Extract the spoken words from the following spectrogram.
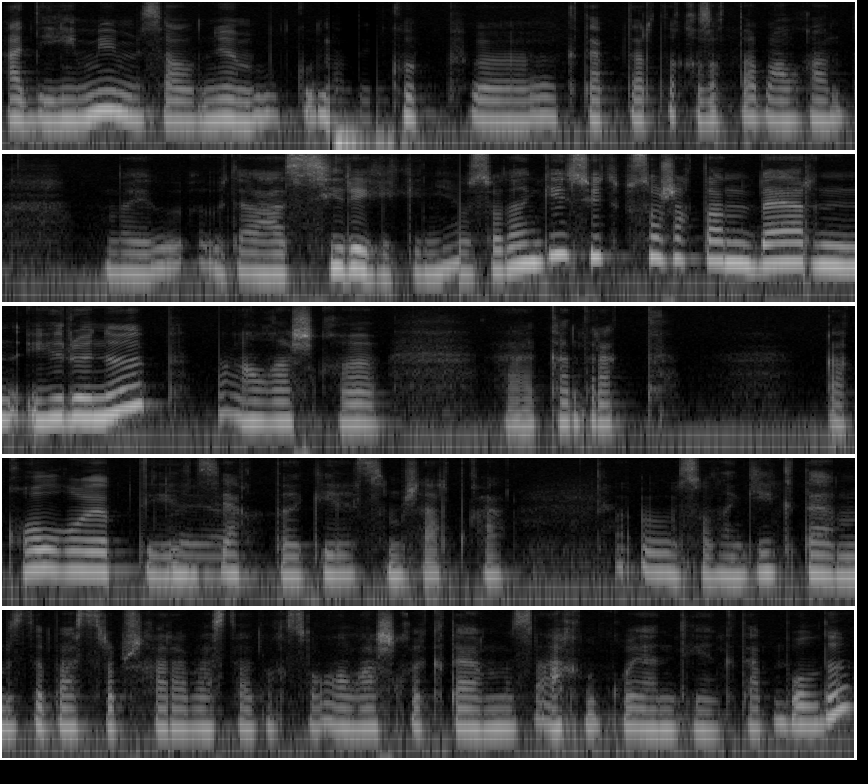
А дегенмен мысалы үнемі көп ә, кітаптарды қызықтап алған мындай өте аз сирек екен иә. Содан кейін сөйтіп сол жақтан бәрін үйреніп алғашқы ә, контрактқа қол қойып деген иә. сияқты келісім шартқа содан кейін кітабымызды бастырып шығара бастадық. Сол алғашқы кітабымыз ақын қоян деген кітап болды.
